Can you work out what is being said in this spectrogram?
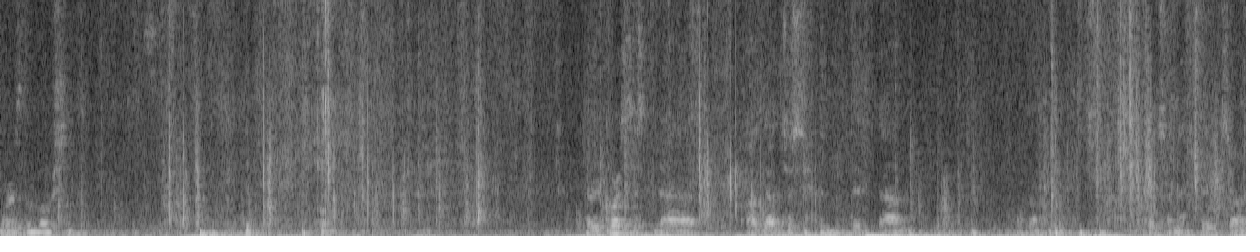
Where's the motion? I request this, uh, I'll, no, just, um, hold on. That's on next page, sorry.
